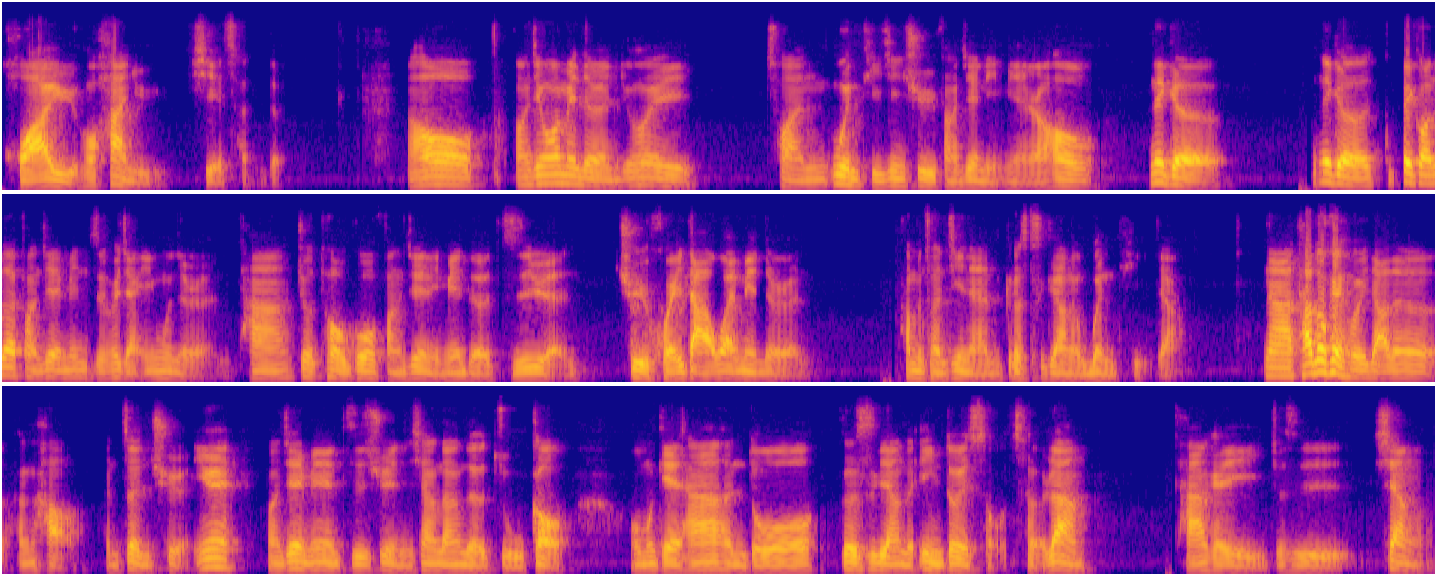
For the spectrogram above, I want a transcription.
华语或汉语写成的，然后房间外面的人就会传问题进去房间里面，然后那个。那个被关在房间里面只会讲英文的人，他就透过房间里面的资源去回答外面的人，他们传进来各式各样的问题，这样，那他都可以回答的很好，很正确，因为房间里面的资讯相当的足够，我们给他很多各式各样的应对手册，让他可以就是像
